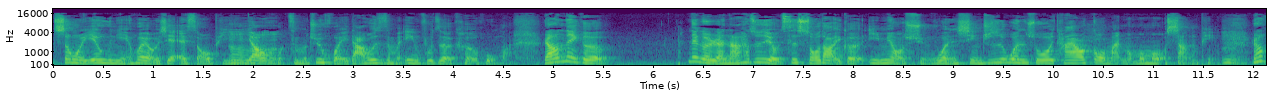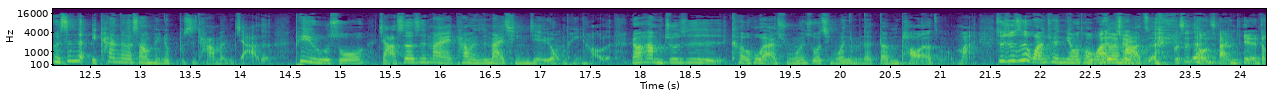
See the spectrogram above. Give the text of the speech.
身为业务，你也会有一些 SOP 要怎么去回答，或者怎么应付这个客户嘛。然后那个那个人呢、啊，他就是有次收到一个 email 询问信，就是问说他要购买某某某商品，嗯，然后可是那一看那个商品就不是他们家的，譬如说假设是卖他们是卖清洁用品好了，然后他们就是客户来询问说，请问你们的灯泡要怎么卖？这就，就是完全牛头不对马嘴，不是 同产业的。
